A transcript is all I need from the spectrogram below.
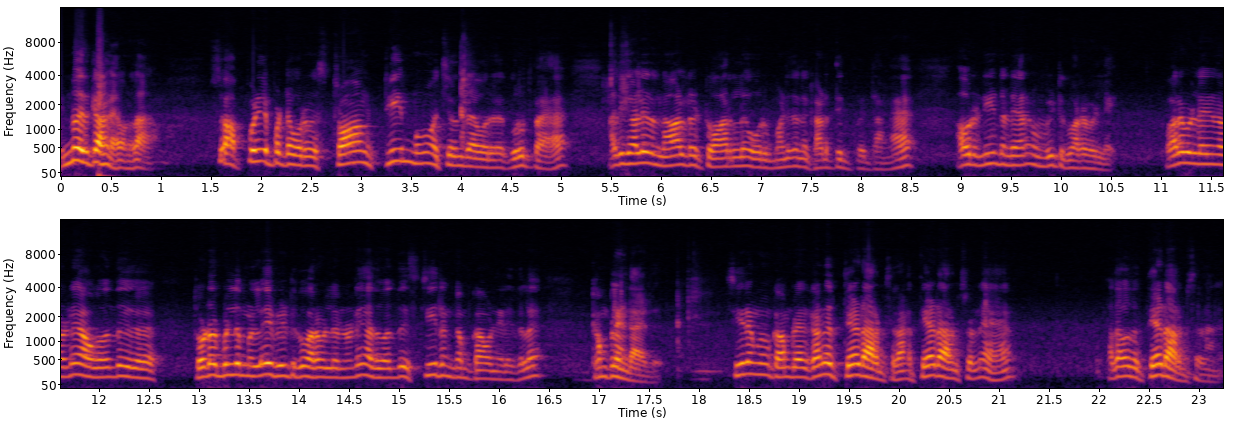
இன்னும் இருக்காங்க அவங்களாம் ஸோ அப்படிப்பட்ட ஒரு ஸ்ட்ராங் டீமும் வச்சுருந்த ஒரு குரூப்பை அதிகாலையில் நாலரை டு ஆறில் ஒரு மனிதனை கடத்திட்டு போயிட்டாங்க. அவர் நீண்ட நேரம் வீட்டுக்கு வரவில்லை. வரவில்லைன்னொடனே அவங்க வந்து தொடர்பிலும் இல்லை வீட்டுக்கு வரவில்லைன்னொடனே அது வந்து ஸ்ரீரங்கம் காவல் நிலையத்தில் கம்ப்ளைண்ட் ஆகிடுது ஸ்ரீரங்கம் கம்ப்ளைண்ட்காக தேட ஆரம்பிச்சிடுறாங்க. தேட ஆரம்பிச்சோடனே அதாவது தேட ஆரம்பிச்சிடுறாங்க.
